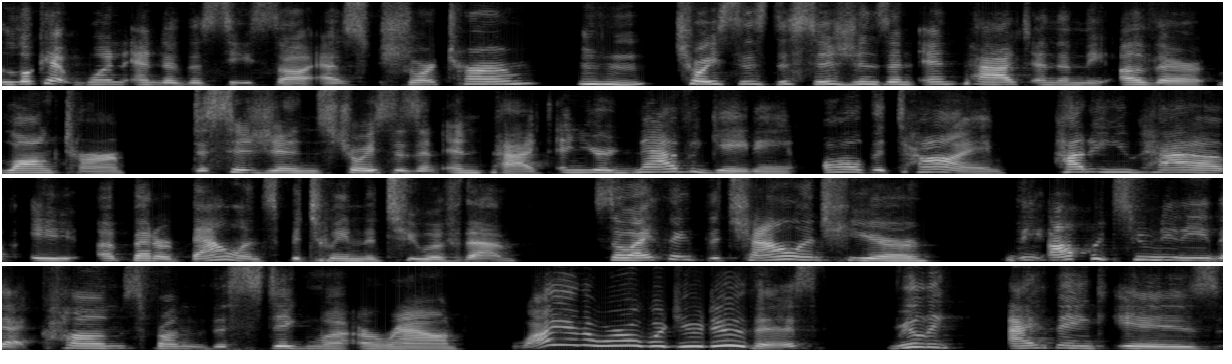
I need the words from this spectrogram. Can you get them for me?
look at one end of the seesaw as short term mm-hmm. choices, decisions, and impact, and then the other long term decisions, choices, and impact. And you're navigating all the time. How do you have a, a better balance between the two of them? So I think the challenge here, the opportunity that comes from the stigma around why in the world would you do this, really, I think is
